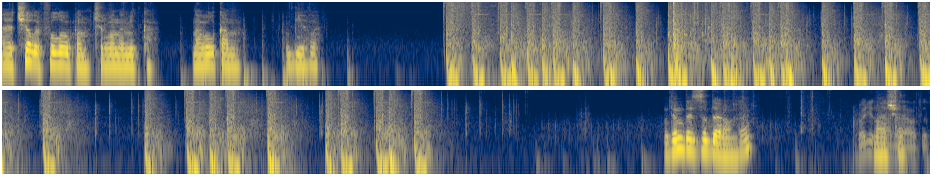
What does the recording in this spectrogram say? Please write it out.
Е, чели full open, червона мітка. На вулкан бігли. Один десь за деревом, так? Вроді да, Нащо? да, да, отут.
